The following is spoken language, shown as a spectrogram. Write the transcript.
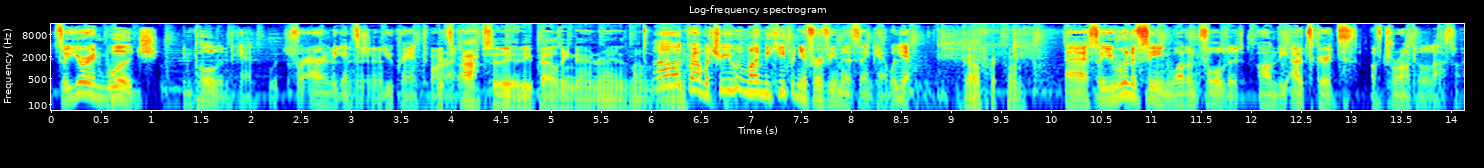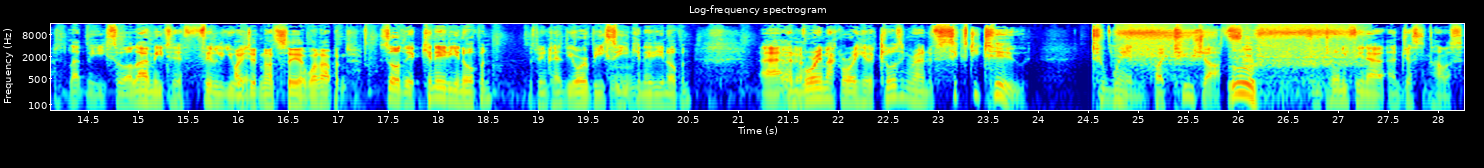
So you're in Łódź in Poland, Ken, for Ireland against Ukraine tomorrow It's night. absolutely belting down rain at the moment. Oh, Graham, well, sure you wouldn't mind me keeping you for a few minutes then, Ken, will you? Go for it, go on. Uh, so you would have seen what unfolded on the outskirts of Toronto last night. Let me, so allow me to fill you in. I in. did not see it. What happened? So the Canadian Open has been played, the RBC Mhm. Canadian Open, uh, and yeah. Rory McIlroy hit a closing round of 62 to win by two shots from Tony Finau and Justin Thomas,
